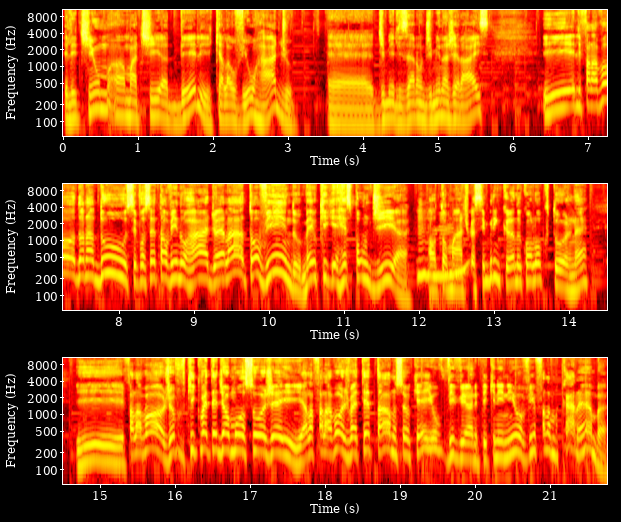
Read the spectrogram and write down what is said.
Ele tinha uma, uma tia dele que ela ouviu o rádio, é, de- eles eram de Minas Gerais. E ele falava, ô, dona Du, se você tá ouvindo o rádio, ela, ah, tô ouvindo. Meio que respondia Uhum. automático, assim, brincando com o locutor, né? E falava, ó, eu- o que, que vai ter de almoço hoje aí? E ela falava, hoje vai ter tal, não sei o quê. E o Viviane, pequenininho, ouvia e falava, caramba,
